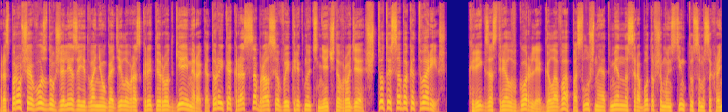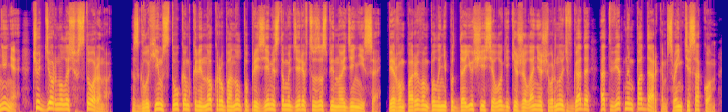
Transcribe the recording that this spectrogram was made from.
Распоровшее воздух железо едва не угодило в раскрытый рот геймера, который как раз собрался выкрикнуть нечто вроде «Что ты, собака, творишь?». Крик застрял в горле, голова, послушная отменно сработавшему инстинкту самосохранения, чуть дернулась в сторону. С глухим стуком клинок рубанул по приземистому деревцу за спиной Дениса. Первым порывом было неподдающееся логике желание швырнуть в гада ответным подарком, своим тесаком –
